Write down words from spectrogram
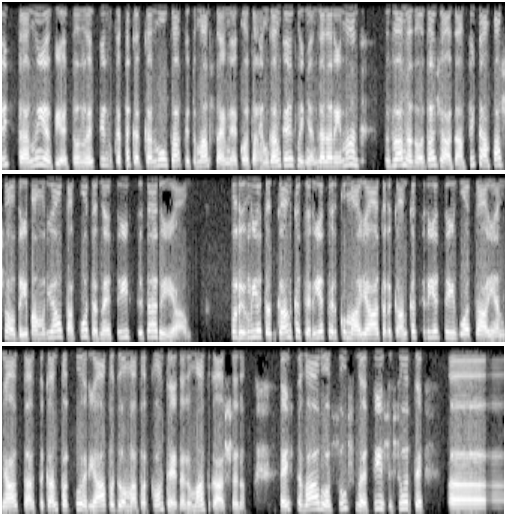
sistēmu ieviest. Un es zinu, ka tagad, kad mūsu atkrituma apsaimniekotājiem, gan Kreisliņiem, gan arī man, zvana no dažādām citām pašvaldībām un jautā, ko tad mēs īsti darījām. Tur ir lietas, gan kas ir iepirkumā jādara, gan kas ir iedzīvotājiem jāstāsta, gan par ko ir jāpadomā par konteineru mazgāšanu. Es te vēlos uzsvērt tieši šo te, uh,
